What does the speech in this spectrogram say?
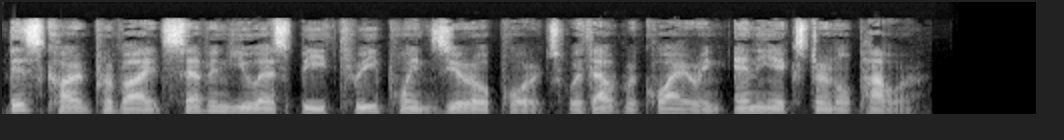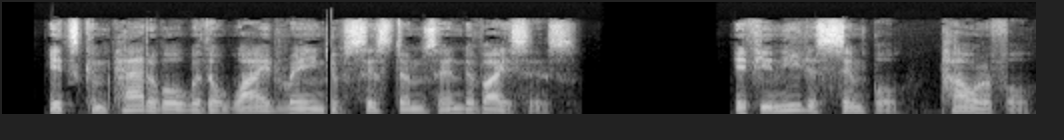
This card provides 7 USB 3.0 ports without requiring any external power. It's compatible with a wide range of systems and devices. If you need a simple, powerful,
